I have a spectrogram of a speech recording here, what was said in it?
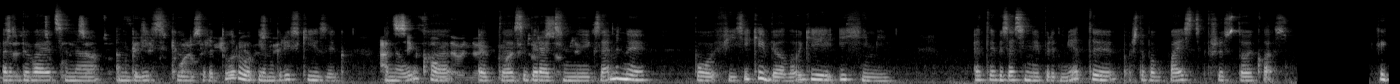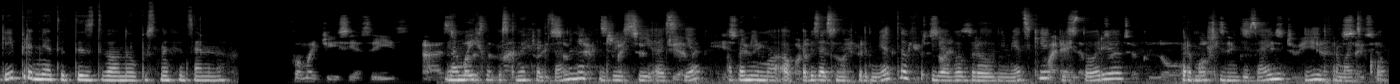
разбивается на английскую литературу и английский язык, а наука — это собирательные экзамены по физике, биологии и химии. Это обязательные предметы, чтобы попасть в шестой класс. Какие предметы ты сдавал на выпускных экзаменах? На моих выпускных экзаменах GCSE, а помимо обязательных предметов, я выбрал немецкий, историю, промышленный дизайн и информатику.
